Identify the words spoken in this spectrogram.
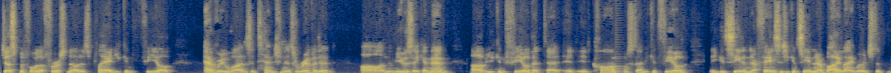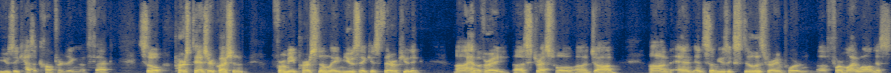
just before the first note is played, you can feel everyone's attention is riveted uh, on the music, and then uh, you can feel that, that it, it calms them. You can feel, you can see it in their faces, you can see it in their body language. That music has a comforting effect. So, first, to answer your question, for me personally, music is therapeutic. Uh, I have a very uh, stressful uh, job, um, and and so music still is very important uh, for my wellness.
